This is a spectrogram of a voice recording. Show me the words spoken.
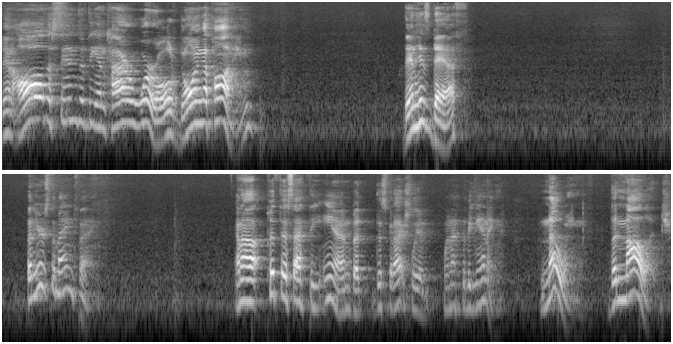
Then all the sins of the entire world going upon him. Then his death. But here's the main thing and I put this at the end, but this could actually have went at the beginning. Knowing, the knowledge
